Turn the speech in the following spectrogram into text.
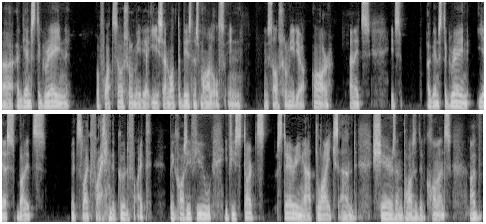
uh, against the grain of what social media is and what the business models in in social media are. And it's it's against the grain yes but it's it's like fighting the good fight. Because if you if you start staring at likes and shares and positive comments i've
